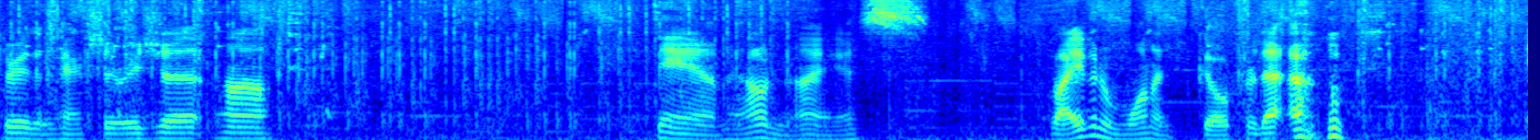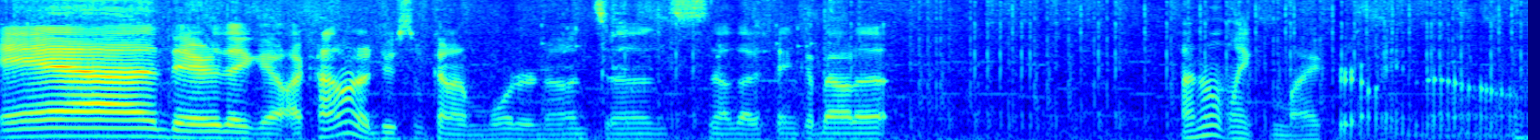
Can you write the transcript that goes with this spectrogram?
three of them can actually reach it, huh? Damn, how nice. Do I even want to go for that? and there they go. I kind of want to do some kind of mortar nonsense now that I think about it. I don't like microing though.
